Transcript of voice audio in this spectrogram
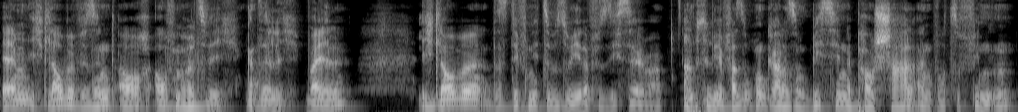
Ähm, ich glaube, wir sind auch auf dem Holzweg, ganz ehrlich, weil ich glaube, das definiert sowieso jeder für sich selber. Absolut. Wir versuchen gerade so ein bisschen eine Pauschalantwort zu finden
